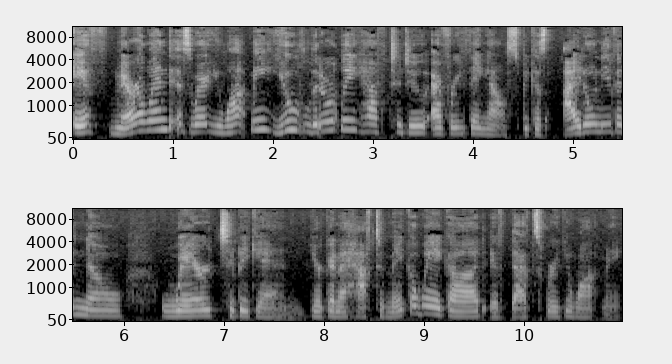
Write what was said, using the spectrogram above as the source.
If Maryland is where you want me, you literally have to do everything else because I don't even know where to begin. You're going to have to make a way, God, if that's where you want me.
